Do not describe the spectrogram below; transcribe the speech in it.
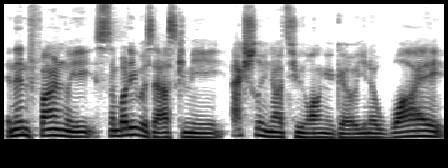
And then finally, somebody was asking me actually not too long ago, you know, why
